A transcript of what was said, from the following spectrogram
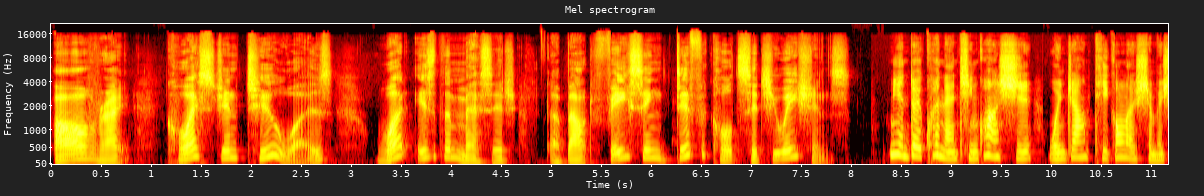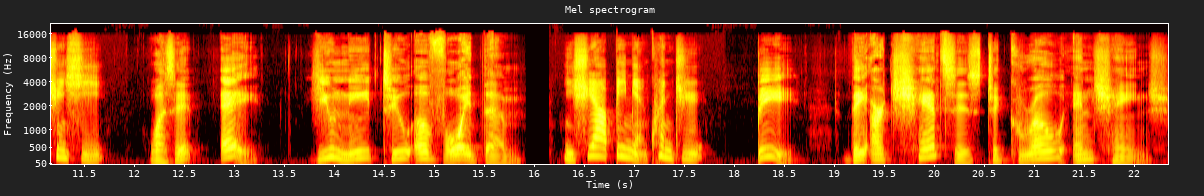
All right. Question two was What is the message about facing difficult situations? 面对困难情况时，文章提供了什么讯息？ Was it A? You need to avoid them. 你需要避免困局。 B. They are chances to grow and change.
